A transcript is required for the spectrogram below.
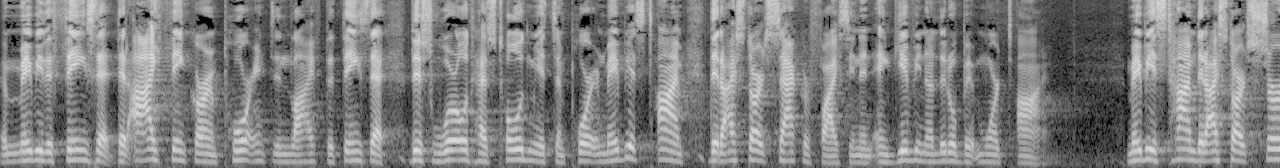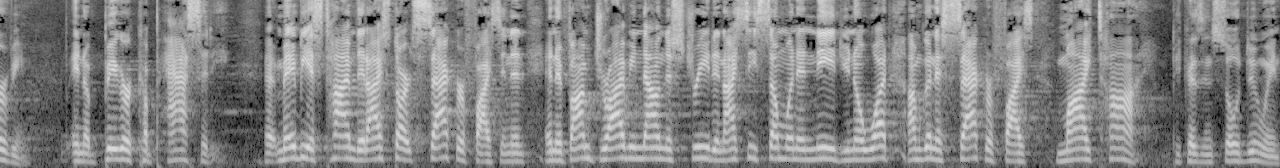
maybe the things that, that I think are important in life, the things that this world has told me it's important. Maybe it's time that I start sacrificing and, and giving a little bit more time. Maybe it's time that I start serving in a bigger capacity. Uh, maybe it's time that I start sacrificing. And, and if I'm driving down the street and I see someone in need, you know what? I'm going to sacrifice my time because in so doing,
